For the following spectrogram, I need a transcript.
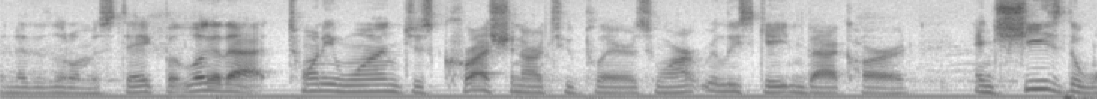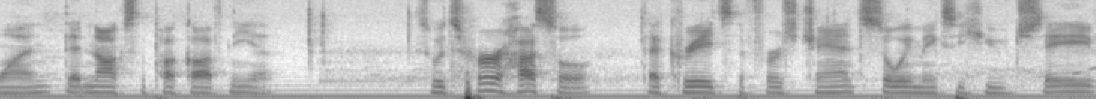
Another little mistake. But look at that. 21 just crushing our two players who aren't really skating back hard. And she's the one that knocks the puck off Nia. So it's her hustle that creates the first chance. Zoe makes a huge save.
